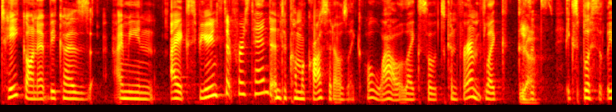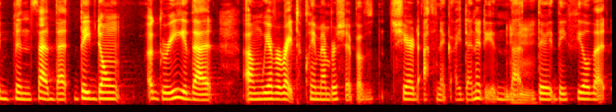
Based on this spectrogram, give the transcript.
take on it because I mean I experienced it firsthand, and to come across it, I was like, oh wow, like so it's confirmed, like because Yeah. it's explicitly been said that they don't agree that um, we have a right to claim membership of shared ethnic identity, and that they they feel that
